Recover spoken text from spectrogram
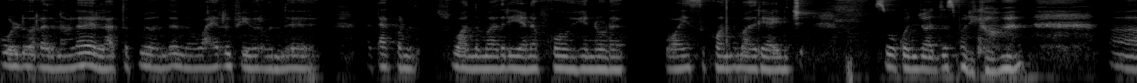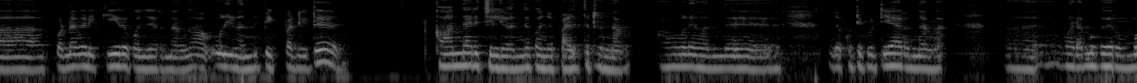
கோல்டு வர்றதுனால எல்லாத்துக்குமே வந்து அந்த வைரல் ஃபீவர் வந்து அட்டாக் பண்ணுது. ஸோ அந்த மாதிரி எனக்கும் என்னோடய வாய்ஸுக்கும் அந்த மாதிரி ஆயிடுச்சு. ஸோ கொஞ்சம் அட்ஜஸ்ட் பண்ணிக்கோங்க. பொன்னாங்கண்ணி கீரை கொஞ்சம் இருந்தாங்க. அவங்களையும் வந்து பிக் பண்ணிவிட்டு காந்தாரி சில்லி வந்து கொஞ்சம் பழுத்துட்டு இருந்தாங்க. அவங்களே வந்து கொஞ்சம் குட்டி குட்டியாக இருந்தாங்க. உடம்புக்கு ரொம்ப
